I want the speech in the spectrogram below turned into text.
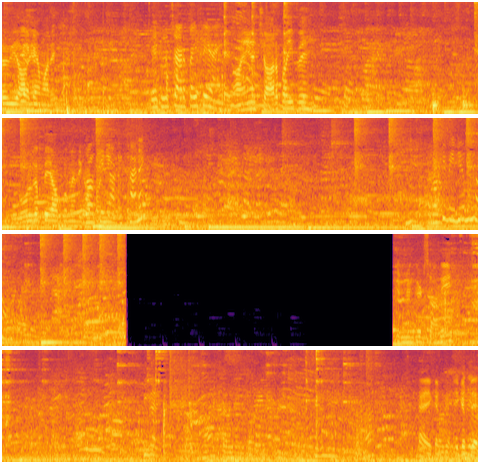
पे भी आ गए हमारे। देख लो चार पाई पे आए आए हैं चार पाई पे गोलगप्पे आपको मैं दिखाता हूँ। ऑर्डर वीडियो बनाओ। आ गए। Yeah, you can, you can play.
